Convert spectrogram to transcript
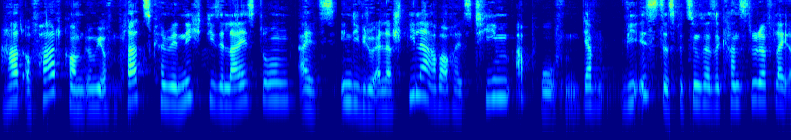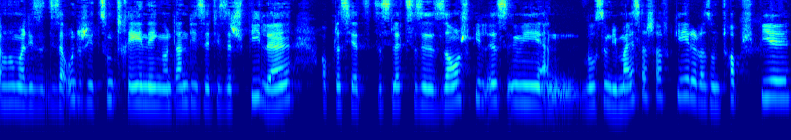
hart auf hart kommt, irgendwie auf dem Platz, können wir nicht diese Leistung als individueller Spieler, aber auch als Team abrufen. Ja, wie ist das? Beziehungsweise kannst du da vielleicht auch nochmal diese, dieser Unterschied zum Training und dann diese, diese Spiele, ob das jetzt das letzte Saisonspiel ist, irgendwie, wo es um die Meisterschaft geht oder so ein Topspiel?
